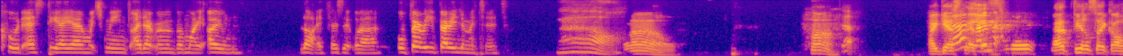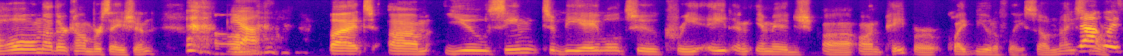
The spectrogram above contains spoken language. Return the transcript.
called SDAM, which means I don't remember my own life, as it were, or very, very limited. Wow. Wow. Huh. That- I guess that that's whole, that feels like a whole nother conversation. Um, Yeah. But um, you seem to be able to create an image uh, on paper quite beautifully. So nice. that work. was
